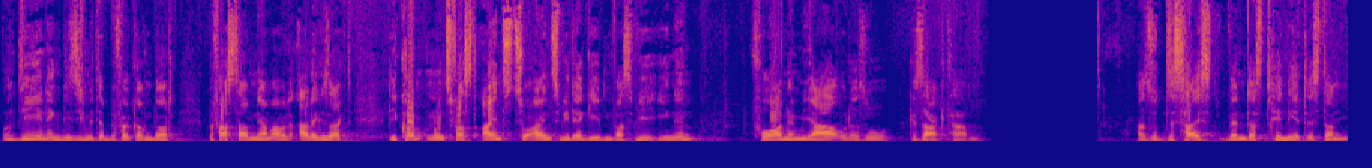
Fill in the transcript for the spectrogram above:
und diejenigen, die sich mit der Bevölkerung dort befasst haben, die haben alle gesagt, die konnten uns fast eins zu eins wiedergeben, was wir ihnen vor einem Jahr oder so gesagt haben. Also das heißt, wenn das trainiert ist, dann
